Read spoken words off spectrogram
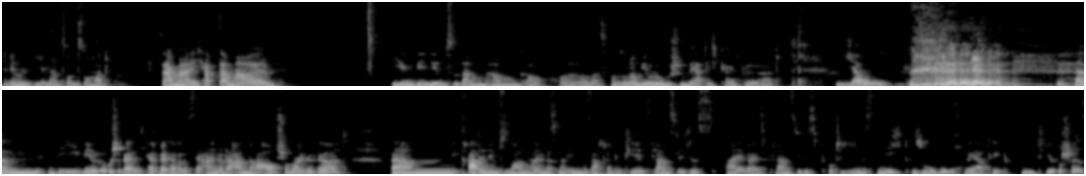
den jemand sonst so hat. Sag mal, ich habe da mal irgendwie in dem Zusammenhang auch äh, was von so einer biologischen Wertigkeit gehört. Jo. ähm, die biologische Wertigkeit, vielleicht hat das der ein oder andere auch schon mal gehört. Ähm, gerade in dem Zusammenhang, dass man eben gesagt hat, okay, pflanzliches Eiweiß, pflanzliches Protein ist nicht so hochwertig wie tierisches,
